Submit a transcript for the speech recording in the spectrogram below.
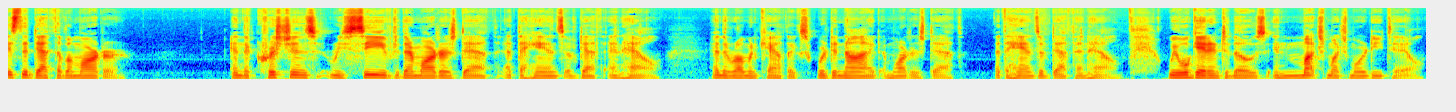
is the death of a martyr. And the Christians received their martyr's death at the hands of death and hell, and the Roman Catholics were denied a martyr's death at the hands of death and hell. We will get into those in much, much more detail,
